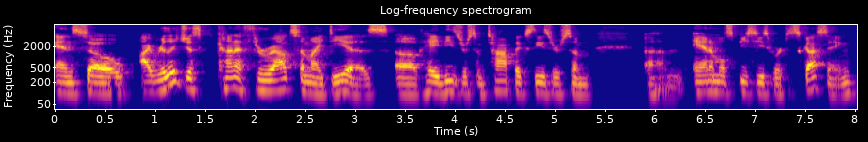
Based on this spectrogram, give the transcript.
and so i really just kind of threw out some ideas of hey these are some topics these are some um, animal species we're discussing.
